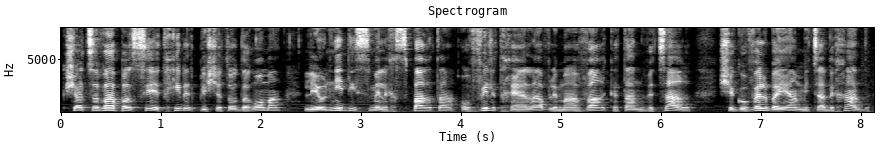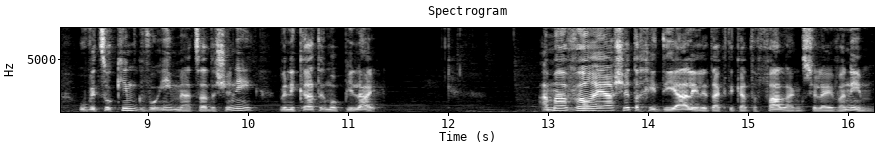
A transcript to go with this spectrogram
כשהצבא הפרסי התחיל את פלישתו דרומה, ליאונידיס מלך ספרטה הוביל את חייליו למעבר קטן וצר שגובל בים מצד אחד ובצוקים גבוהים מהצד השני ונקרא תרמופילאי. המעבר היה שטח אידיאלי לטקטיקת הפלנקס של היוונים,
